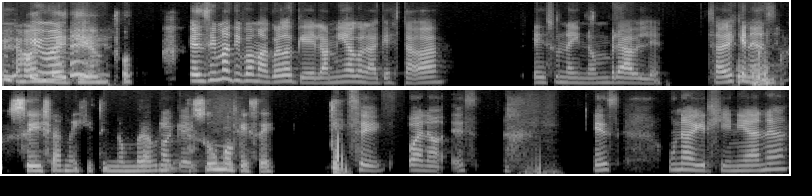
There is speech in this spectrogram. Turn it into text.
Una banda de tiempo. Encima, tipo, me acuerdo que la amiga con la que estaba es una innombrable. ¿Sabes quién es? Sí, ya me dijiste innombrable. Ok. Asumo que sé. Sí, bueno, es, es una virginiana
